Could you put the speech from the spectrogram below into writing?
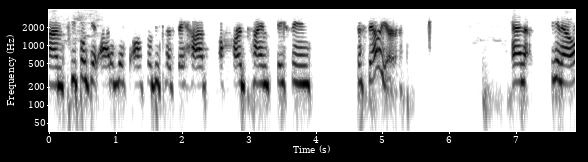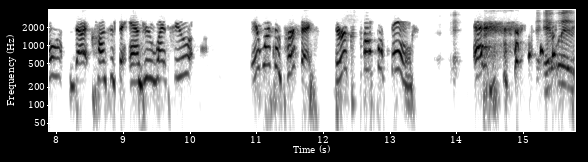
Um, people get out of this also because they have a hard time facing the failure. And, you know, that concert that Andrew went to, it wasn't perfect. There were a couple things. it was,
